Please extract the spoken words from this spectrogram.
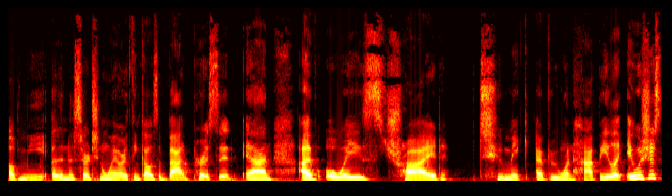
of me in a certain way or think I was a bad person. And I've always tried to make everyone happy. Like, it was just,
